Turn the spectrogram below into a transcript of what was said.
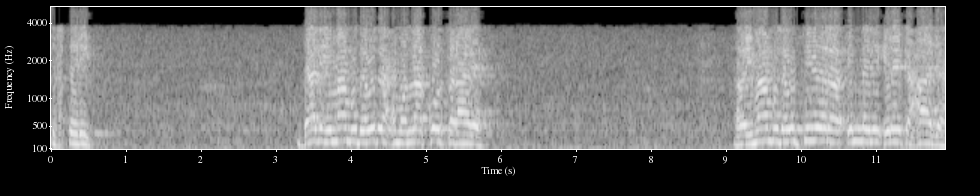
تستری دا د امام ابو داود رحم الله کور تراغه او امام ابو داود تی ویل ان لی الیک حاجه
